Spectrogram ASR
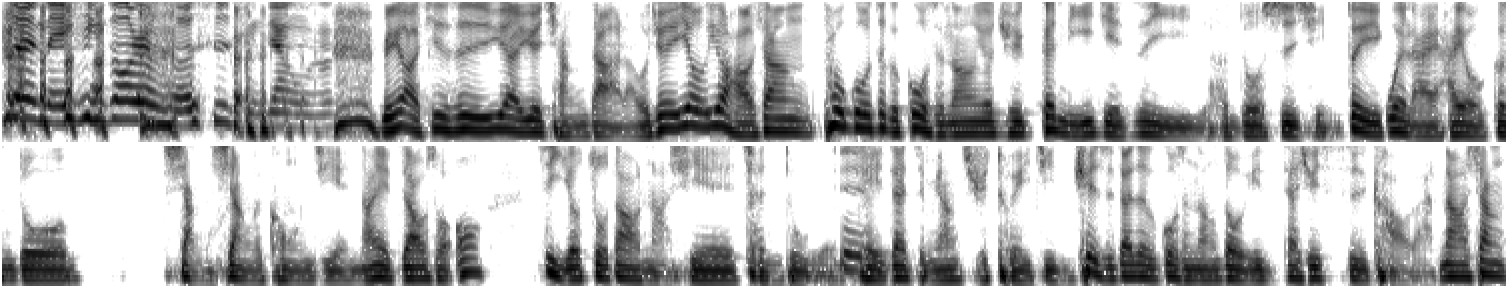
所以没心做任何事情，这样吗？没有啊，其实是越来越强大了。我觉得又又好像透过这个过程当中，又去更理解自己很多事情，对未来还有更多想象的空间，然后也知道说，哦，自己又做到哪些程度了，嗯可以再怎么样去推进。确实，在这个过程当中都有一直在去思考啦。那像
